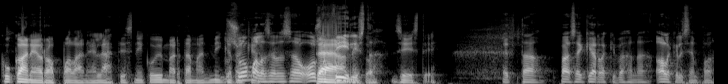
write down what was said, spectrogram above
kukaan eurooppalainen ei lähtisi niin kuin ymmärtämään, että minkä no, Suomalaisella se on osa fiilistä, niin siistiä. että pääsee kerrankin vähän alkeellisempaan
